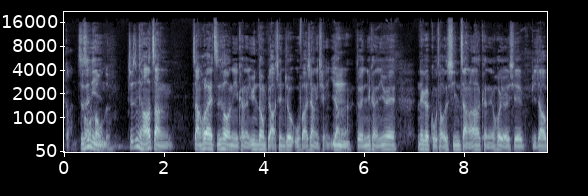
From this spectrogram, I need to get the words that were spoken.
干只是你就是你好像长长回来之后，你可能运动表现就无法像以前一样了。嗯对你可能因为那个骨头是新长，然后可能会有一些比较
